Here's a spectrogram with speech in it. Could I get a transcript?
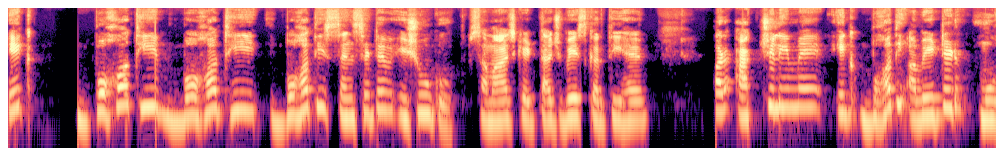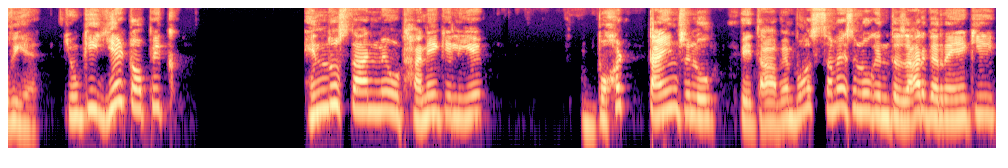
एक बहुत ही बहुत ही बहुत ही सेंसिटिव इशू को समाज के टच बेस करती है। और एक्चुअली में एक बहुत ही अवेटेड मूवी है, क्योंकि ये टॉपिक हिंदुस्तान में उठाने के लिए बहुत टाइम से लोग बेताब हैं, बहुत समय से लोग इंतज़ार कर रहे हैं कि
